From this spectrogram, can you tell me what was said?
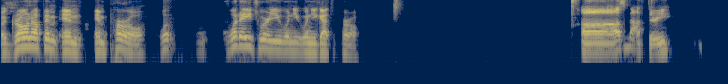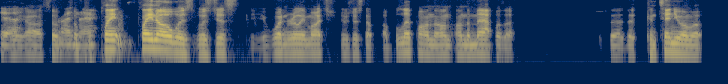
but growing up in, in in Pearl, what what age were you when you when you got to Pearl? Uh, I was about three. Yeah. Uh, so, right so there. Plan- Plano was was just it wasn't really much. It was just a, a blip on the on, on the map of the the, the continuum of,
